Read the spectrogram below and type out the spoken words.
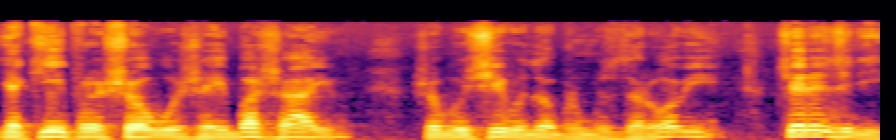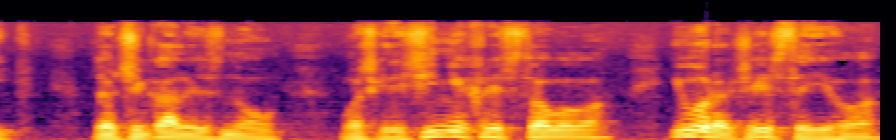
який пройшов уже, і бажаю, щоб усі у доброму здоров'ї через рік дочекали знов Воскресіння Христового і урочисто його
